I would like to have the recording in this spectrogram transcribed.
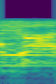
my God.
